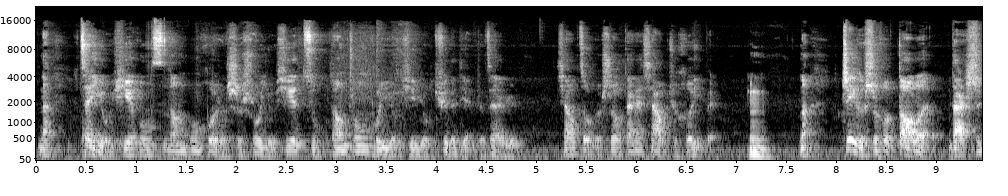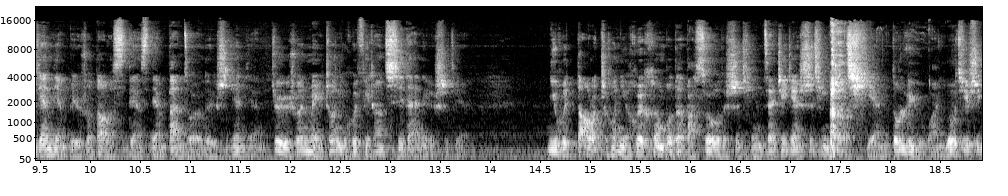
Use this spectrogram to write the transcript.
那在有些公司当中，或者是说有些组当中，会有一些有趣的点，就在于下午走的时候，大家下午去喝一杯，嗯。那这个时候到了大时间点，比如说到了四点、四点半左右的一个时间点，就是说每周你会非常期待那个时间，你会到了之后，你会恨不得把所有的事情在这件事情之前都捋完，尤其是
